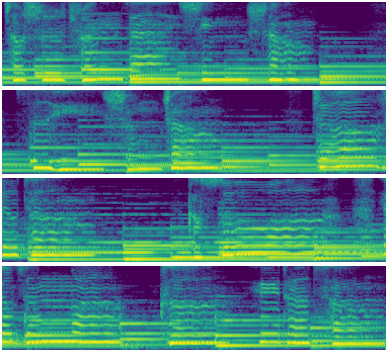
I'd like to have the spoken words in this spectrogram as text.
潮湿穿在心上，肆意生长，这流淌，告诉我要怎么刻意的藏。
